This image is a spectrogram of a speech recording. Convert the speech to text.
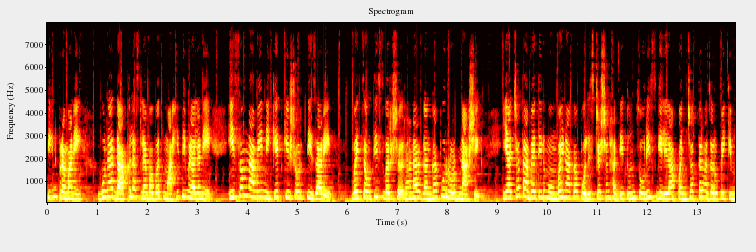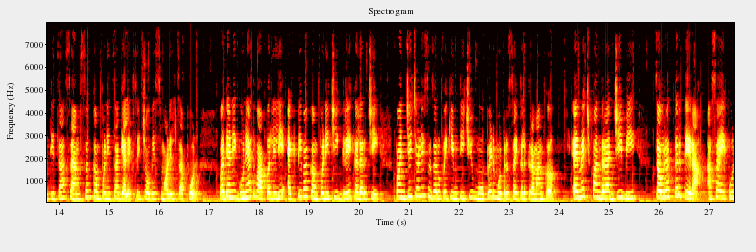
तीन प्रमाणे गुन्हा दाखल असल्याबाबत माहिती मिळाल्याने इसम नामे निकेत किशोर तिजारे वय चौतीस वर्ष राहणार गंगापूर रोड नाशिक. याच्या ताब्यातील मुंबई नाका पोलीस स्टेशन हद्दीतून चोरीस गेलेला पंच्याहत्तर हजार रुपये किमतीचा सॅमसंग कंपनीचा गॅलेक्सी चोवीस मॉडेलचा फोन व त्याने गुन्ह्यात वापरलेली ॲक्टिवा कंपनीची ग्रे कलरची पंचेचाळीस हजार रुपये किमतीची मोपेड मोटरसायकल क्रमांक एम एच पंधरा जी बी चौऱ्याहत्तर तेरा असा एकूण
